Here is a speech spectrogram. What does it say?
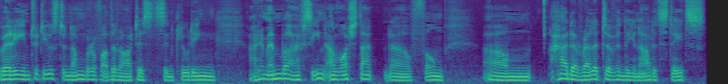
Where he introduced a number of other artists, including, I remember I've seen, I've watched that uh, film. Um, had a relative in the United States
